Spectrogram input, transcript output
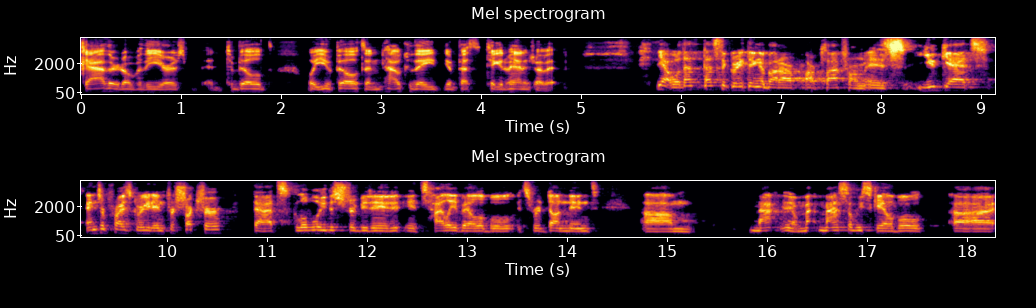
gathered over the years to build what you've built, and how could they best take advantage of it? Yeah, well, that, that's the great thing about our, our platform is you get enterprise grade infrastructure that's globally distributed, it's highly available, it's redundant, um, ma- you know, ma- massively scalable, uh,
